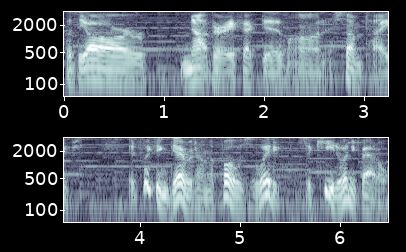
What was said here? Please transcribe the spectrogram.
but they are not very effective on some types. Inflicting damage on the foes is the, is the key to any battle.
